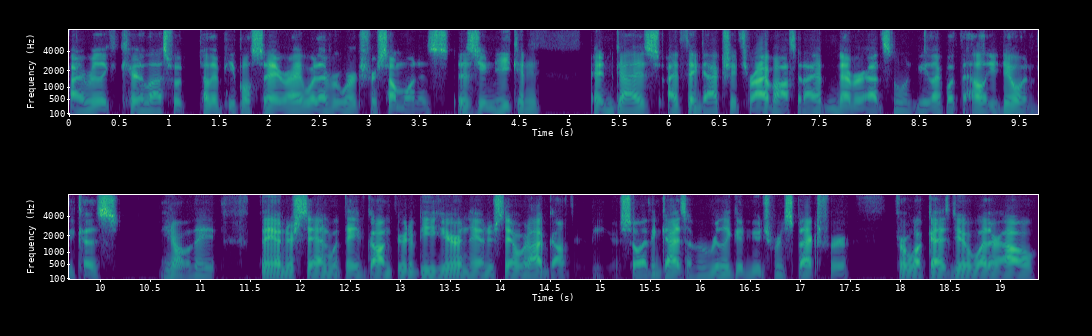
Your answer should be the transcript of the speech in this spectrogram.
I really could care less what other people say, right? Whatever works for someone is is unique and and guys, I think actually thrive off it. I have never had someone be like, What the hell are you doing? Because, you know, they they understand what they've gone through to be here and they understand what I've gone through to be here. So I think guys have a really good mutual respect for for what guys do, whether how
